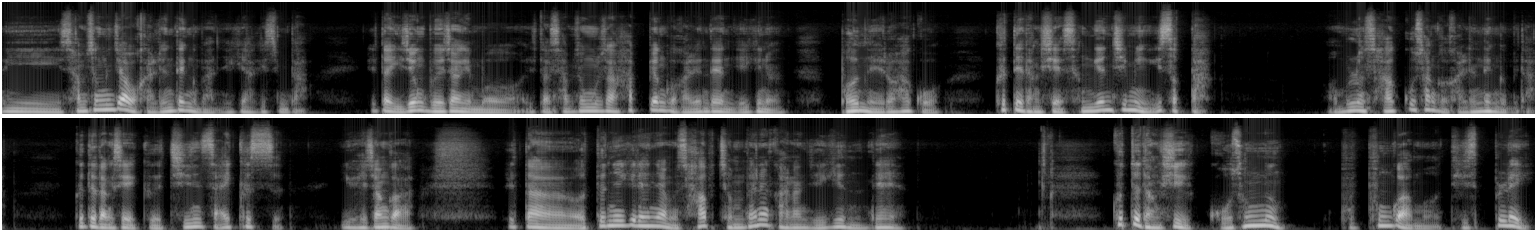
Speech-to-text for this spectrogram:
이 삼성전자와 관련된 것만 얘기하겠습니다. 일단 이정 부 회장이 뭐 일단 삼성물산 합병과 관련된 얘기는 번외로 하고 그때 당시에 성견 지명이 있었다. 어, 물론 사업구상과 관련된 겁니다. 그때 당시에 그 진 사이크스 이 회장과 일단 어떤 얘기를 했냐면 사업 전반에 관한 얘기였는데 그때 당시 고성능 부품과 뭐 디스플레이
